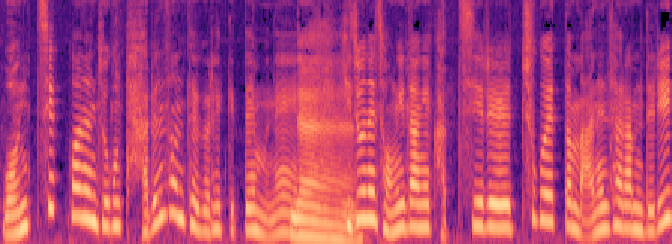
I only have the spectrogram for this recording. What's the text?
원칙과는 조금 다른 선택을 했기 때문에 네. 기존의 정의당의 가치를 추구했던 많은 사람들이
